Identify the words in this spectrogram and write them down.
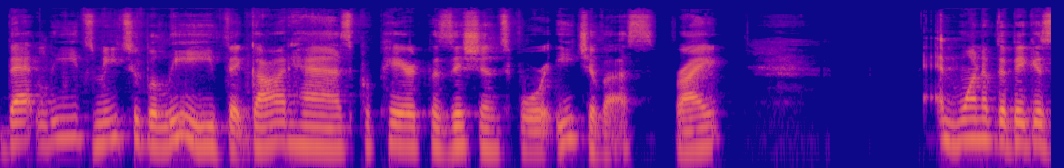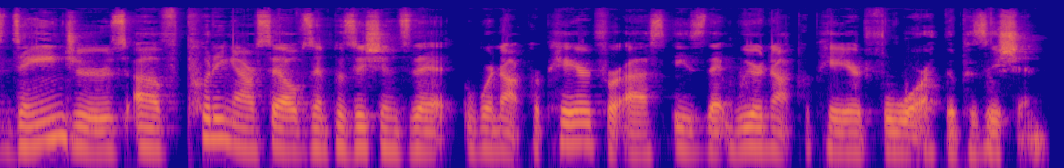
that leads me to believe that God has prepared positions for each of us, right? And one of the biggest dangers of putting ourselves in positions that were not prepared for us is that we're not prepared for the position.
